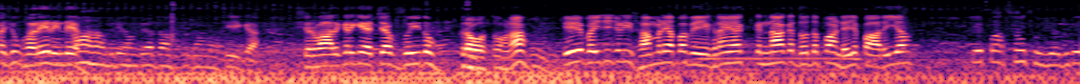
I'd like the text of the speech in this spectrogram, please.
ਪਸ਼ੂ ਖੜੇ ਰਹਿੰਦੇ ਆ? ਹਾਂ ਹਾਂ ਵੀਰੇ ਹੁੰਦੇ ਆ 10 ਗਾਵਾਂ। ਠੀਕ ਆ। ਸ਼ੁਰੂਆਤ ਕਰੀਏ ਐਚਐਫ ਸੂਈ ਤੋਂ ਕ੍ਰੋਸ ਤੋਂ ਹਨਾ? ਇਹ ਬਾਈ ਜੀ ਜਿਹੜੀ ਸਾਹਮਣੇ ਆਪਾਂ ਵੇਖ ਰਹੇ ਆ ਕਿੰਨਾ ਕੁ ਦੁੱਧ ਭਾਂਡੇ 'ਚ ਪਾ ਰਹੀ ਆ? ਇਹ ਪਰਸੋਂ ਹੀ ਸੂਈ ਆ ਵੀਰੇ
